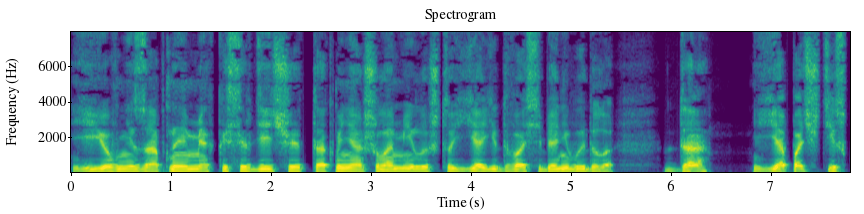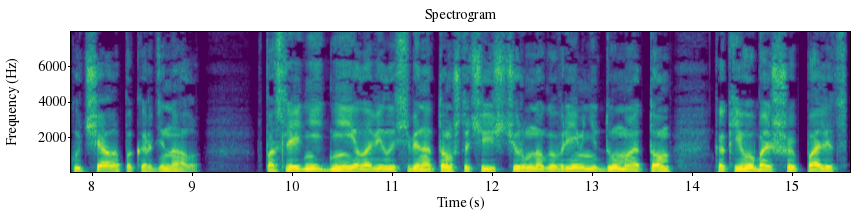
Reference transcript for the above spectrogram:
ее внезапное мягкосердечие так меня ошеломило, что я едва себя не выдала. Да, я почти скучала по кардиналу. В последние дни я ловила себя на том, что чересчур много времени думаю о том, как его большой палец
